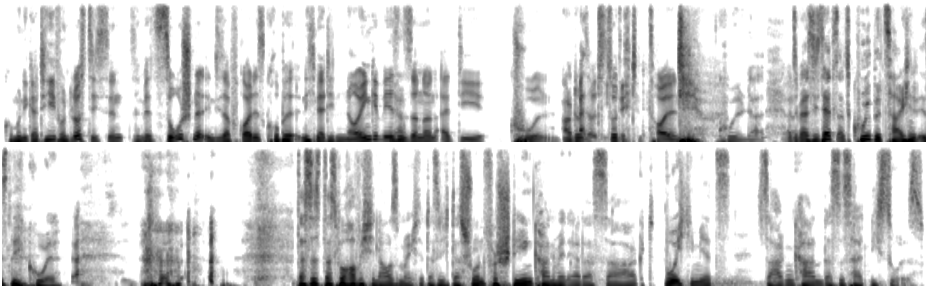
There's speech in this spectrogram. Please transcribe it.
kommunikativ und lustig sind, sind wir jetzt so schnell in dieser Freundesgruppe nicht mehr die Neuen gewesen, Ja. sondern halt die coolen. Ah, du- also die, so die, tollen. Die coolen da. Also wer sich selbst als cool bezeichnet, ist nicht cool. Das ist das, worauf ich hinaus möchte, dass ich das schon verstehen kann, wenn er das sagt, wo ich ihm jetzt sagen kann, dass es halt nicht so ist.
